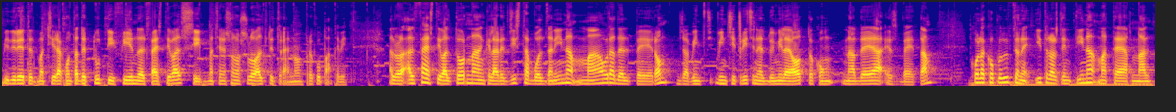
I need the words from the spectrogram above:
Vi direte, ma ci raccontate tutti i film del festival? Sì, ma ce ne sono solo altri tre, non preoccupatevi. Allora, al festival torna anche la regista bolzanina Maura Del Pero, già vinc- vincitrice nel 2008 con Nadea e Sveta, con la coproduzione italo-argentina Maternal,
